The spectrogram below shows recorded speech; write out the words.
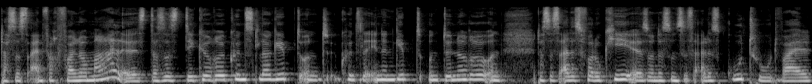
dass es einfach voll normal ist, dass es dickere Künstler gibt und KünstlerInnen gibt und dünnere und dass das alles voll okay ist und dass uns das alles gut tut, weil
